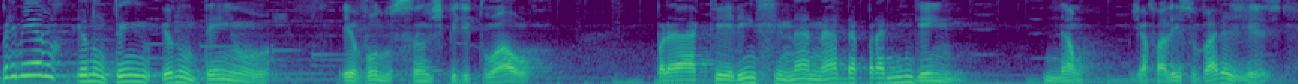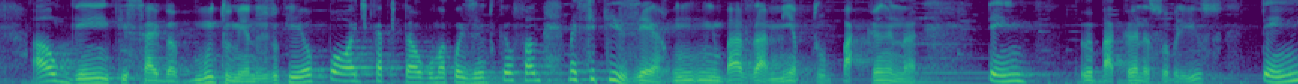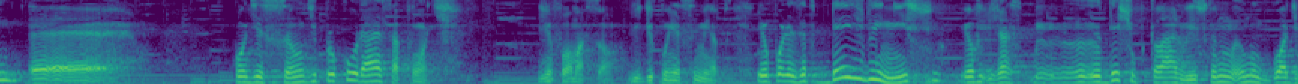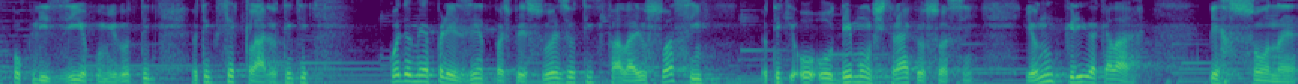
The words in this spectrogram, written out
Primeiro, eu não tenho, eu não tenho evolução espiritual para querer ensinar nada para ninguém. Não, já falei isso várias vezes. Alguém que saiba muito menos do que eu pode captar alguma coisinha do que eu falo, mas se quiser um, embasamento bacana, tem bacana sobre isso, tem é, condição de procurar essa fonte de informação e de conhecimento. Eu, por exemplo, desde o início, eu já eu, eu deixo claro isso, que eu não, eu não gosto de hipocrisia comigo. Eu tenho, eu tenho que ser claro, eu tenho que quando eu me apresento para as pessoas, eu tenho que falar, eu sou assim. Eu tenho que ou, ou demonstrar que eu sou assim. Eu não crio aquela persona.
